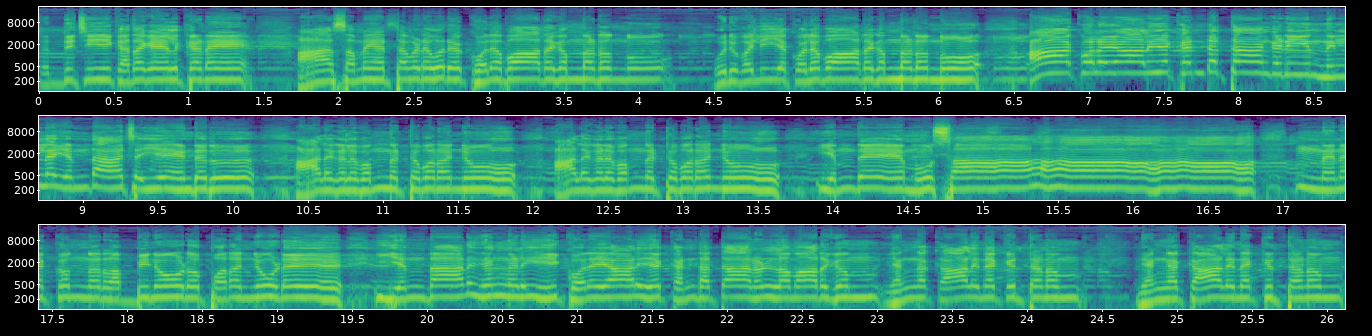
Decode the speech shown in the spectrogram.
ശ്രദ്ധിച്ച് ഈ കഥ കേൾക്കണേ. ആ സമയത്ത് അവിടെ ഒരു കൊലപാതകം നടന്നു. ഒരു വലിയ കൊലപാതകം നടന്നു. ആ കൊലയാളിയെ കണ്ടെത്താൻ കഴിയുന്നില്ല. എന്താ ചെയ്യേണ്ടത്? ആളുകൾ വന്നിട്ട് പറഞ്ഞു. ആളുകൾ വന്നിട്ട് പറഞ്ഞു എന്തേ മൂസാ? നിനക്കൊന്ന് റബ്ബിനോട് പറഞ്ഞൂടെ. എന്താണ് ഞങ്ങൾ ഈ കൊലയാളിയെ കണ്ടെത്താനുള്ള മാർഗം? ഞങ്ങൾക്ക് ആളിനെ കിട്ടണം. ഞങ്ങൾക്ക് ആളിനെ കിട്ടണം.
